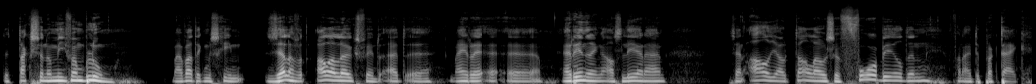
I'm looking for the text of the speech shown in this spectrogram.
de taxonomie van Bloem. Maar wat ik misschien zelf het allerleukst vind uit uh, mijn uh, herinneringen als leraar, zijn al jouw talloze voorbeelden vanuit de praktijk.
